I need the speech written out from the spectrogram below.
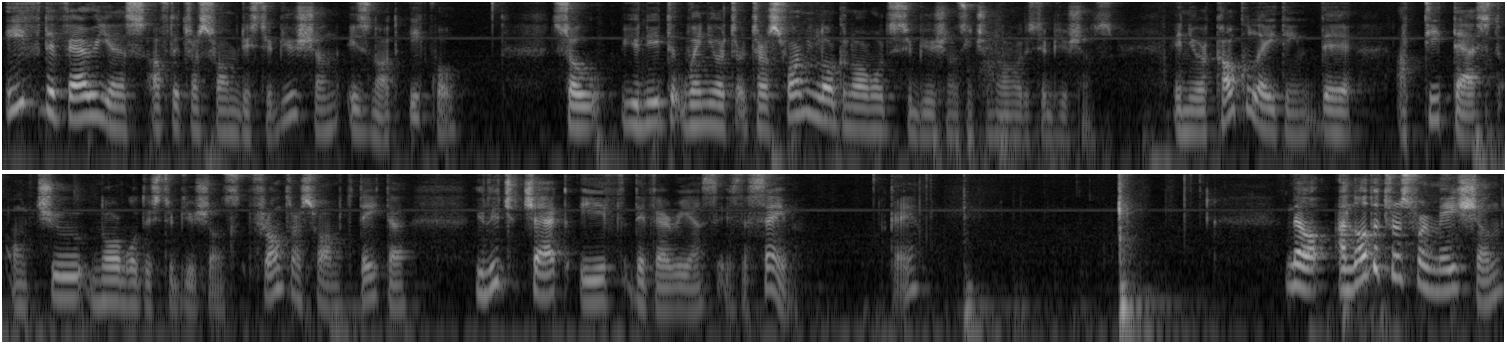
if the variance of the transformed distribution is not equal. So you need, when you're transforming log normal distributions into normal distributions, and you're calculating the a t-test on two normal distributions from transformed data, you need to check if the variance is the same, okay? Now, another transformation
